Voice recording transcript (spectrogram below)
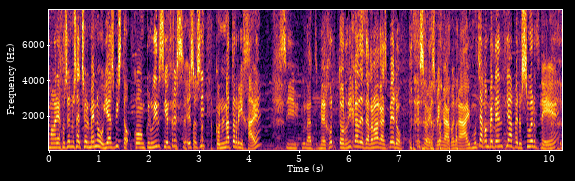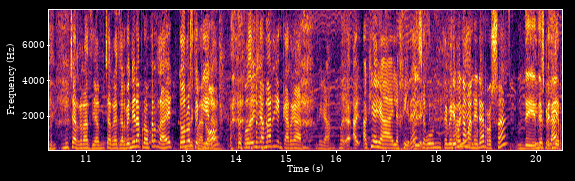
María José nos ha hecho el menú, ya has visto. Concluir siempre, eso sí, con una torrija, ¿eh? Sí, la mejor torrija de Zaramaga, espero. Eso es, venga, venga. Hay mucha competencia, pero suerte, ¿eh? Muchas gracias, muchas gracias. Venir a probarla, ¿eh? Todos los que quieran. Podéis llamar y encargar. Mira, aquí hay a elegir, ¿eh? Según te venga Qué buena bien. manera, Rosa, de despedir.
